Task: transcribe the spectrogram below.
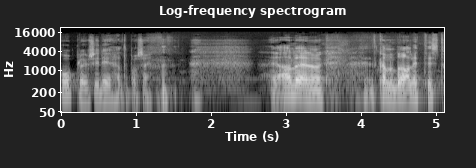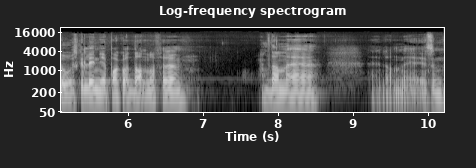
håpløs idé, holdt jeg på å si? Ja, det er nok Jeg kan jo dra litt historiske linjer på akkurat den, for den er, den er sånn,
